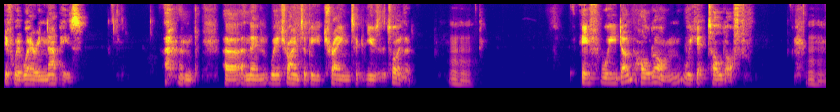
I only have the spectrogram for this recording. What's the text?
if we're wearing nappies and uh, and then we're trying to be trained to use the toilet. Mm-hmm. If we don't hold on, we get told off. Mm-hmm.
